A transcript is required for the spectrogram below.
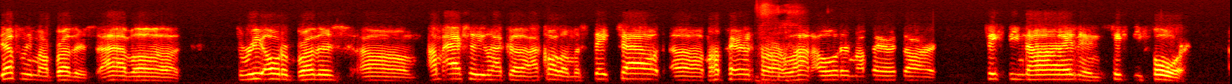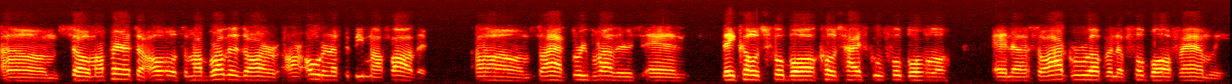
definitely my brothers. I have uh, three older brothers. Um, I'm actually like a, I call a mistake child. Uh, my parents are a lot older. My parents are 69 and 64. Um, so my parents are old. So my brothers are are old enough to be my father. Um, so I have three brothers, and they coach football, coach high school football, and uh, so I grew up in a football family.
